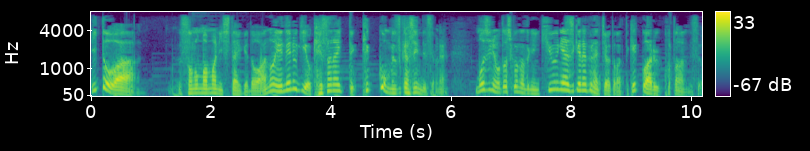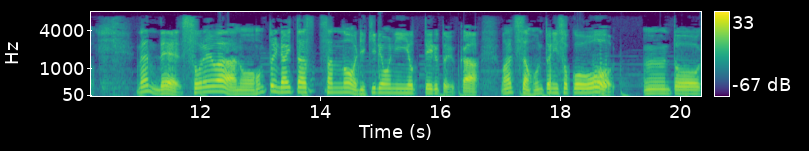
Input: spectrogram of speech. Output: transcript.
意図はそのままにしたいけど、あのエネルギーを消さないって結構難しいんですよね。文字に落とし込んだ時に急に味気なくなっちゃうとかって結構あることなんですよ。なんで、それは、あの、本当にライターさんの力量によっているというか、マーチさん本当にそこを、うんと、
